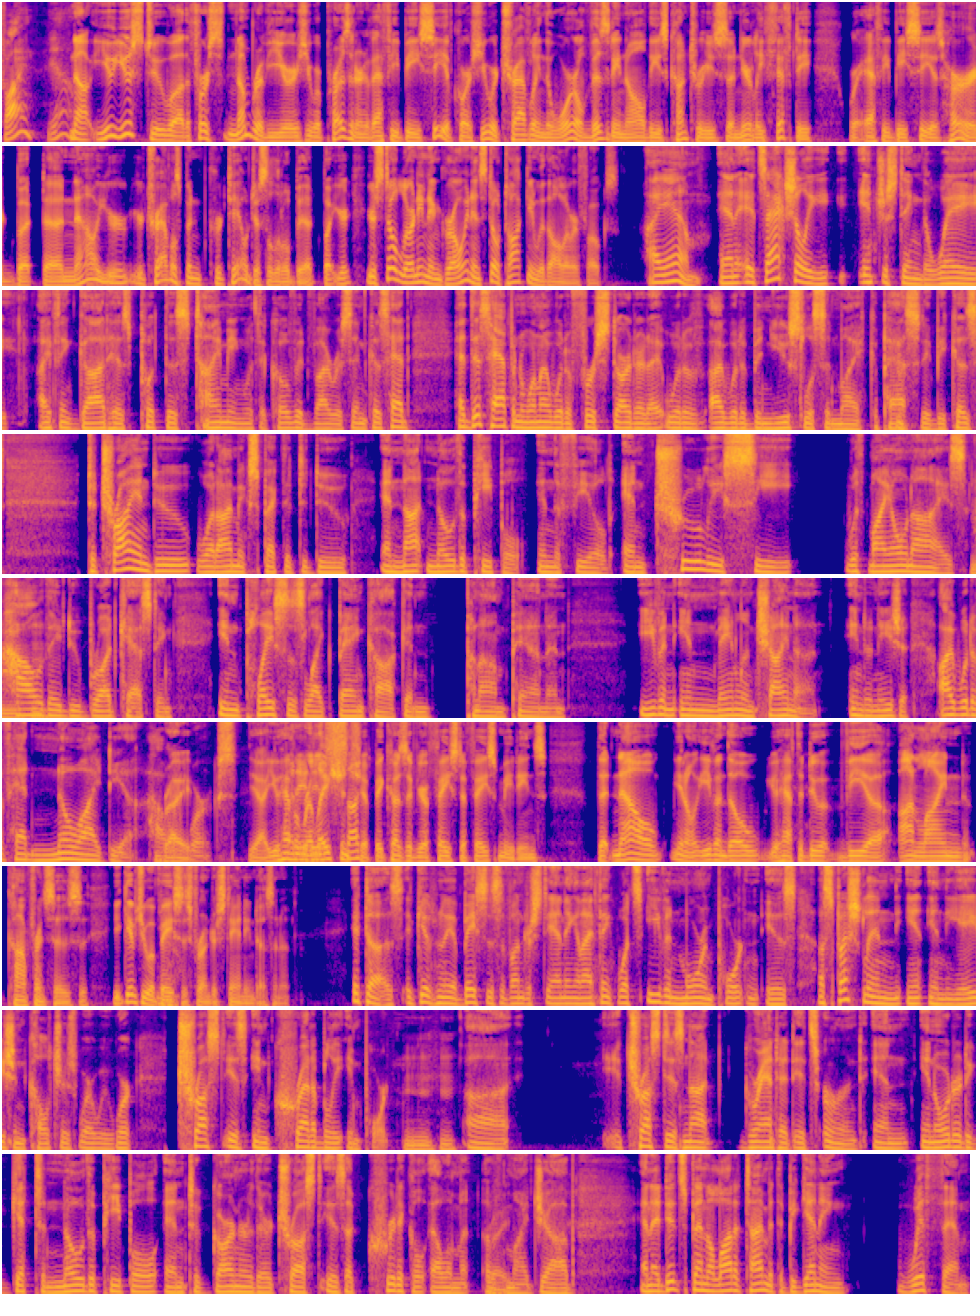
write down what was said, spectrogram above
Fine. Yeah. Now, you used to, uh, the first number of years, you were president of FEBC. Of course, you were traveling the world, visiting all these countries, uh, nearly 50, where FEBC is heard. But uh, now your your travel's been curtailed just a little bit, but you're, you're still learning and growing and still talking with all of our folks. I am. And it's actually interesting the way I think God has put this timing with the COVID virus in because had had this happened when I would have first started, I would have I would have been useless in my capacity because to try and do what I'm expected to do and not know the people in the field and truly see with my own eyes how mm-hmm. they do broadcasting in places like Bangkok and Phnom Penh and even in mainland China, Indonesia, I would have had no idea how Right. it works. Yeah, you have But a relationship such- because of your face to face meetings that now, you know, even though you have to do it via online conferences, it gives you a basis for understanding, doesn't it? It does. It gives me a basis of understanding, and I think what's even more important is, especially in in, in the Asian cultures where we work, trust is incredibly important. Uh, it- trust is not granted; it's earned, and in order to get to know the people and to garner their trust is a critical element of Right. my job. And I did spend a lot of time at the beginning with them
